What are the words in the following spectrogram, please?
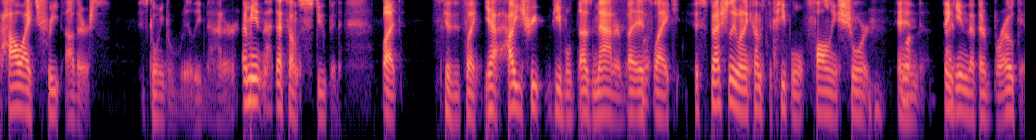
how I treat others is going to really matter. I mean, that sounds stupid, but because it's like, yeah, how you treat people does matter, but it's like, especially when it comes to people falling short and Well, thinking that they're broken.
